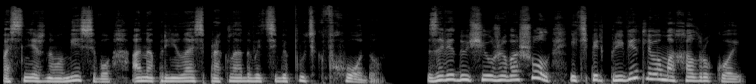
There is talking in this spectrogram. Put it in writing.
По снежному месиву она принялась прокладывать себе путь к входу. Заведующий уже вошел и теперь приветливо махал рукой.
